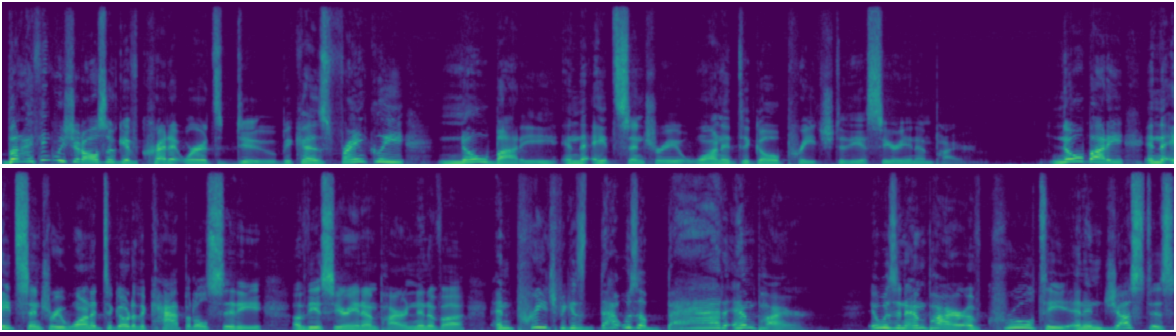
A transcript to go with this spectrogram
But I think we should also give credit where it's due because, frankly, nobody in the 8th century wanted to go preach to the Assyrian Empire. Nobody in the 8th century wanted to go to the capital city of the Assyrian Empire, Nineveh, and preach because that was a bad empire. It was an empire of cruelty and injustice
